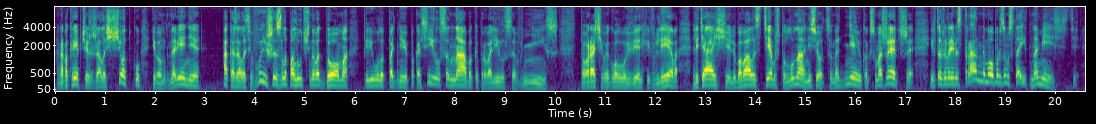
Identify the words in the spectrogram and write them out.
она покрепче сжала щетку и во мгновение оказалась выше злополучного дома, переулок под нею покосился на бок и провалился вниз. Поворачивая голову вверх и влево, летящая любовалась тем, что луна несется над нею, как сумасшедшая, и в то же время странным образом стоит на месте —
